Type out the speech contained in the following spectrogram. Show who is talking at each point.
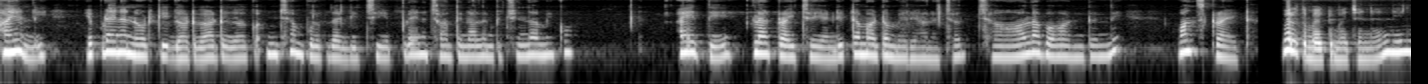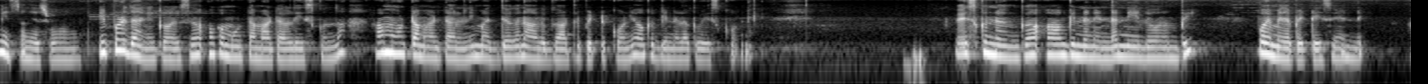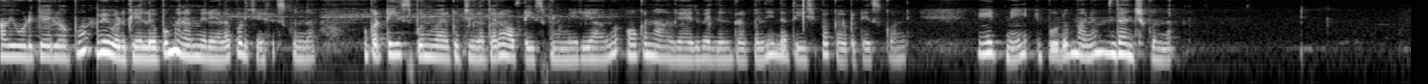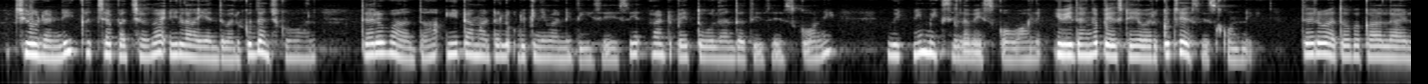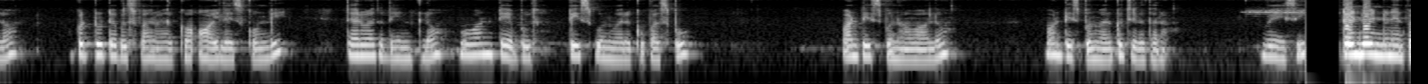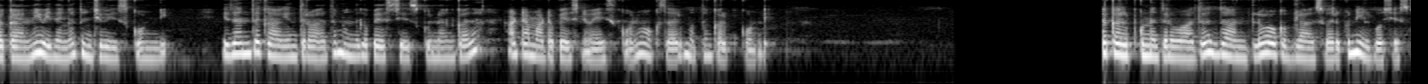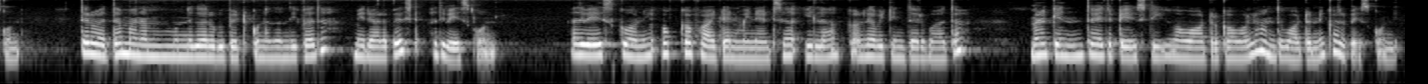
Speaker 1: Hi అండి. ఎప్పుడైనా నోటికి ఘాటు ఘాటుగా కొంచెం పులుపు తగ్గించి ఎప్పుడైనా చారు తినాలనిపించిందా మీకు? అయితే ఇలా ట్రై చేయండి. టమాటో మిరియాల చారు చాలా బాగుంటుంది. Once try it
Speaker 2: welcome back to my channel. నేను మీ సందేశ్వరం
Speaker 1: ఇప్పుడు దానికోసం ఒక మూడు టమాటాలు తీసుకుందాం. ఆ మూడు టమాటాలని మధ్యగా నాలుగు ఘాట్లు పెట్టుకొని ఒక గిన్నెలోకి వేసుకోండి. వేసుకున్నాక ఆ గిన్నె నిండా నీళ్ళు నింపి పొయ్యి మీద పెట్టేసేయండి. అవి ఉడికేలోపు
Speaker 2: అవి ఉడికేలోపు మనం మిరియాల పొడి చేసేసుకుందాం. ఒక టీ స్పూన్ వరకు జీలకర్ర హాఫ్ టీ స్పూన్ మిరియాలు ఒక నాలుగు ఐదు వెల్లుల్లి రబ్బల్ని ఇలా తీసి పక్కకు పెట్టేసుకోండి. వీటిని ఇప్పుడు మనం దంచుకుందాం. చూడండి కచ్చపచ్చగా ఇలా అయ్యేంతవరకు దంచుకోవాలి. తరువాత ఈ టమాటాలు ఉడికినవన్నీ తీసేసి వాటిపై తోలంతా తీసేసుకొని వీటిని మిక్సీలో వేసుకోవాలి. ఈ విధంగా పేస్ట్ అయ్యే వరకు చేసేసుకోండి. తరువాత ఒక కళాయిలో ఒక టూ టేబుల్ స్పూన్ వరకు ఆయిల్ వేసుకోండి. తర్వాత దీంట్లో వన్ టేబుల్ టీ స్పూన్ వరకు పసుపు వన్ టీ స్పూన్ ఆవాలు వన్ టీ స్పూన్ వరకు జీలకర్ర వేసి రెండు ఎండు మిరపకాయలని ఈ విధంగా తుంచి వేసుకోండి. ఇదంతా కాగిన తర్వాత ముందుగా పేస్ట్ చేసుకున్నాం కదా ఆ టమాటా పేస్ట్ని వేసుకొని ఒకసారి మొత్తం కలుపుకోండి. కలుపుకున్న తర్వాత దాంట్లో ఒక గ్లాస్ వరకు నీళ్ళు పోసేసుకోండి. తర్వాత మనం ముందుగా రుబ్బి పెట్టుకున్నది ఉంది కదా మిరియాల పేస్ట్ అది వేసుకోండి. అది వేసుకొని ఒక్క ఫైవ్ టెన్ మినిట్స్ ఇలా కలబెట్టిన తర్వాత మనకి ఎంత అయితే టేస్టీగా వాటర్ కావాలో అంత వాటర్ని కలిపేసుకోండి.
